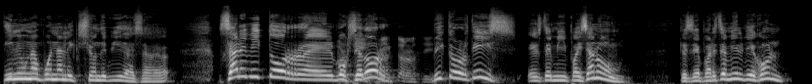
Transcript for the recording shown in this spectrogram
tiene una buena lección de vida. Sale Víctor, el boxeador. Víctor Ortiz. Víctor Ortiz, este, mi paisano, que se parece a mí el viejón.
